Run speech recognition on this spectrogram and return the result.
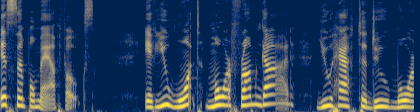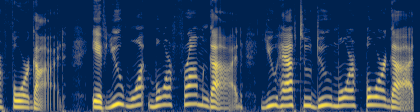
It's simple math, folks. If you want more from God, you have to do more for God. If you want more from God, you have to do more for God.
